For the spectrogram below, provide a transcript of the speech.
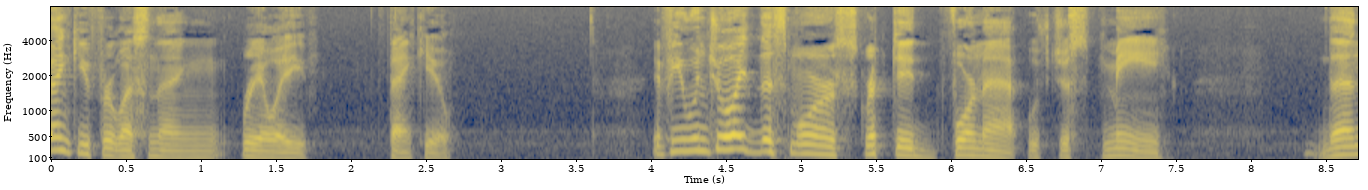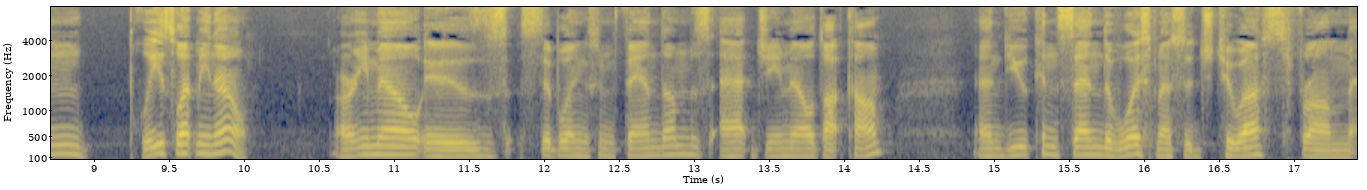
thank you for listening really thank you if you enjoyed this more scripted format with just me, then please let me know. Our email is siblingsandfandoms at gmail.com, and you can send a voice message to us from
